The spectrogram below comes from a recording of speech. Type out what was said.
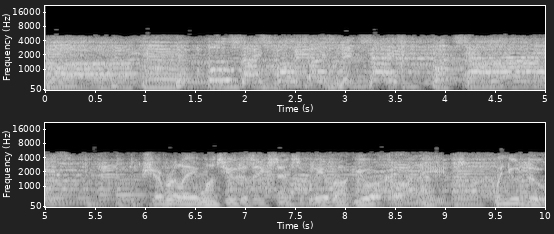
car? Full size, small size, mid size, what size? Chevrolet wants you to think sensibly about your car needs. When you do,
